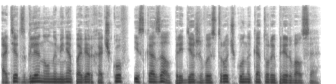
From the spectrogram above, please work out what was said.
Отец глянул на меня поверх очков и сказал, придерживая строчку, на которой прервался.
